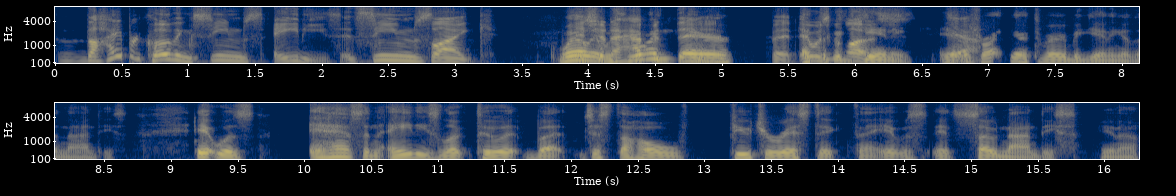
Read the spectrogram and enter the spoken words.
the hyper clothing seems 80s. It seems like, Well, it, should have happened right there but it was the close. beginning. Yeah, It was right there at the very beginning of the 90s. It was. It has an 80s look to it, but just the whole futuristic thing. It was. It's so 90s. You know.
